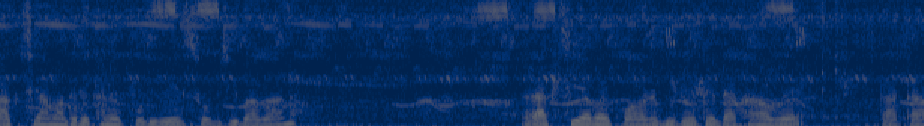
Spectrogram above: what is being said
লাগছে আমাদের এখানের পরিবেশ, সবজি বাগান? রাখছি আবার পরের ভিডিওতে দেখা হবে। টাটা।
